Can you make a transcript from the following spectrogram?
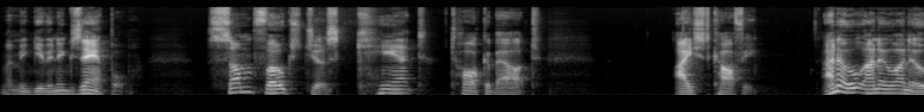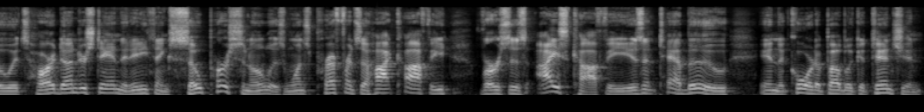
Let me give you an example. Some folks just can't talk about iced coffee. I know, I know, I know. It's hard to understand that anything so personal as one's preference of hot coffee versus iced coffee isn't taboo in the court of public attention.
